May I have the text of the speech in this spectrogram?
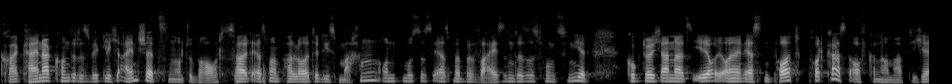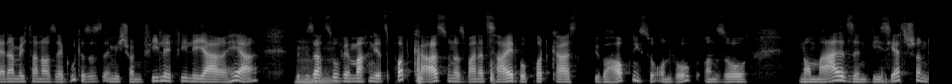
keiner konnte das wirklich einschätzen und du brauchtest halt erstmal ein paar Leute, die es machen und musstest erstmal beweisen, dass es funktioniert. Guckt euch an, als ihr euren ersten Pod Podcast aufgenommen habt. Ich erinnere mich dann auch sehr gut, das ist nämlich schon viele, viele Jahre her. Wie mhm. gesagt, so, wir machen jetzt Podcast und das war eine Zeit, wo Podcast überhaupt nicht so unwog und so normal sind, wie es jetzt schon,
